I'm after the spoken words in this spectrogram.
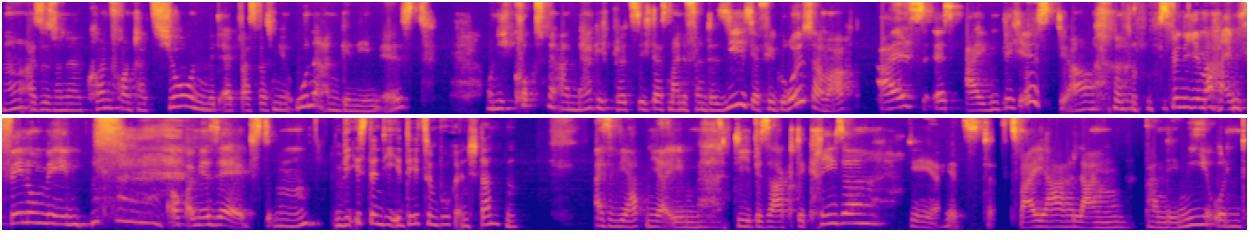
Ne? Also so eine Konfrontation mit etwas, was mir unangenehm ist. Und ich gucke es mir an, merke ich plötzlich, dass meine Fantasie es ja viel größer macht, als es eigentlich ist. Ja, das finde ich immer ein Phänomen, auch bei mir selbst. Mhm. Wie ist denn die Idee zum Buch entstanden? Also wir hatten ja eben die besagte Krise, die jetzt zwei Jahre lang Pandemie und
